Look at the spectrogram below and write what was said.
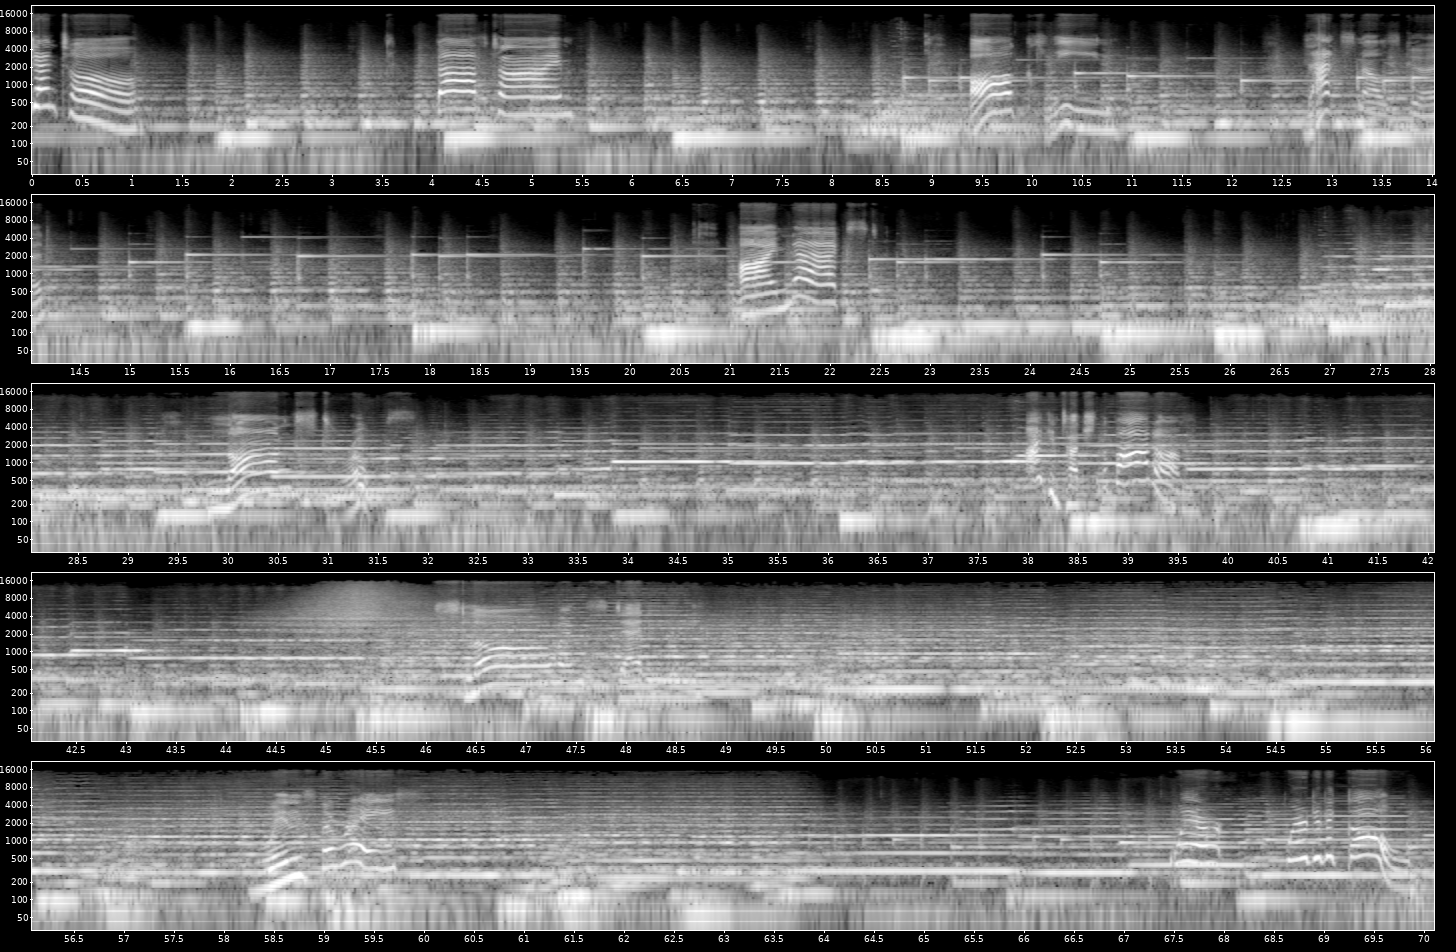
gentle. Bath time. All clean. That smells good. I'm next. Long strokes. I can touch the bottom. Slow and steady. wins the race. Did it go?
